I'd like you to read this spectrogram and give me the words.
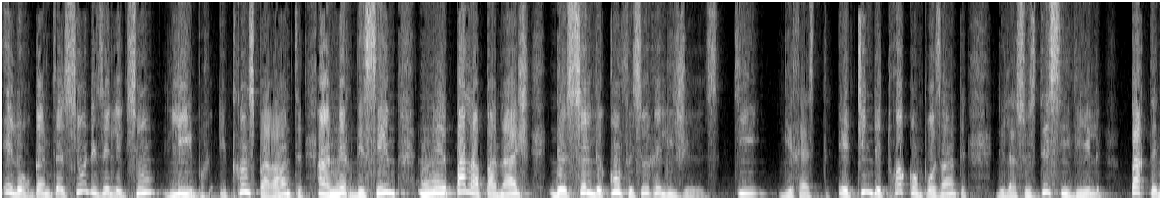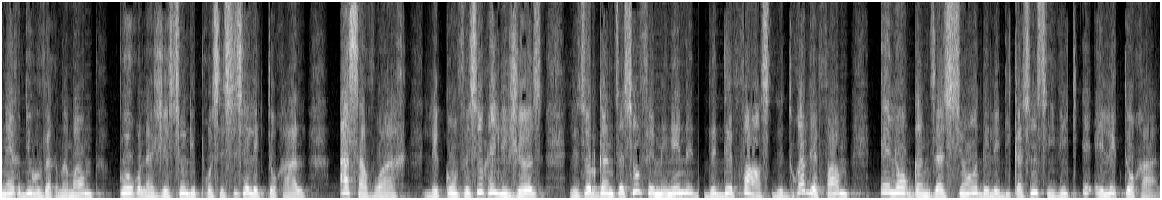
et l'organisation des élections libres et transparentes en RDC n'est pas l'apanage de seules les confessions religieuses, qui, du reste, est une des trois composantes de la société civile partenaire du gouvernement pour la gestion du processus électoral, à savoir les confessions religieuses, les organisations féminines de défense des droits des femmes et l'organisation de l'éducation civique et électorale.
